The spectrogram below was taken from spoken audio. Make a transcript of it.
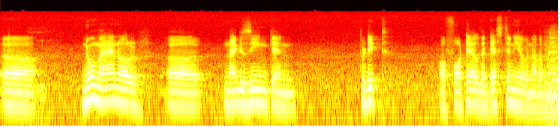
uh, no man or uh, magazine can predict or foretell the destiny of another man.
